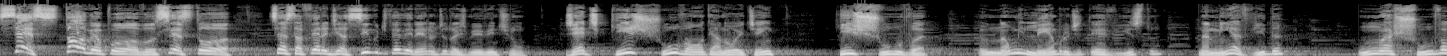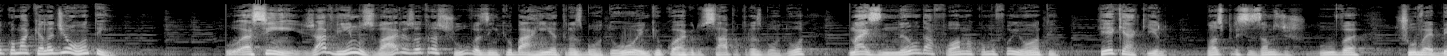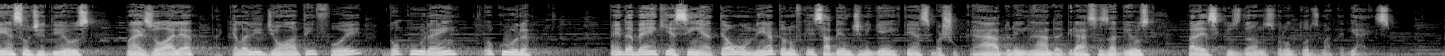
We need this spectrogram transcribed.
sextou, meu povo, sextou! Sexta-feira, dia 5 de fevereiro de 2021. Gente, que chuva ontem à noite, hein? Que chuva! Eu não me lembro de ter visto na minha vida uma chuva como aquela de ontem. Assim, já vimos várias outras chuvas em que o Barrinha transbordou, em que o Córrego do Sapo transbordou, mas não da forma como foi ontem. O que, que é aquilo? Nós precisamos de chuva, chuva é bênção de Deus, mas olha, aquela ali de ontem foi loucura, hein? Loucura. Ainda bem que, assim, até o momento eu não fiquei sabendo de ninguém que tenha se machucado nem nada, graças a Deus, parece que os danos foram todos materiais.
